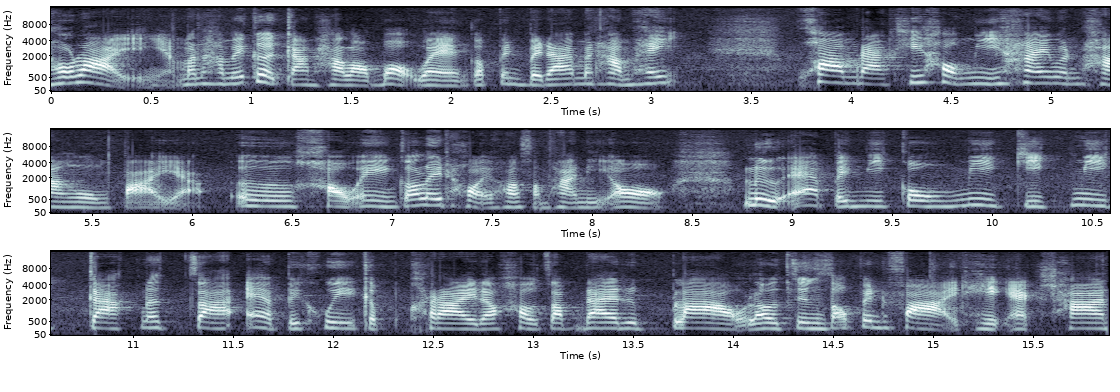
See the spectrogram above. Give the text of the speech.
เท่าไหร่อย่างเงี้ยมันทำให้เกิดการทะเลาะเบาแวงก็เป็นไปได้มาทำให้ ความรักที่เขามีให้มันพังลงไปอะ่ะ เออ เขาเองก็เลยถอยความสัมพันธ์นี้ออก หรือแอบไปมีกง มีกิ๊ก มีกักนะจ๊ะ แอบไปคุยกับใครแล้วเขาจับได้หรือเปล่า เราจึงต้องเป็นฝ่าย take action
